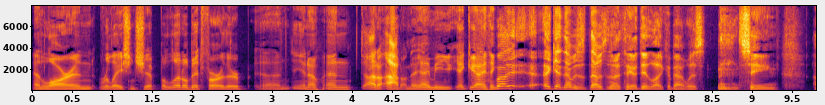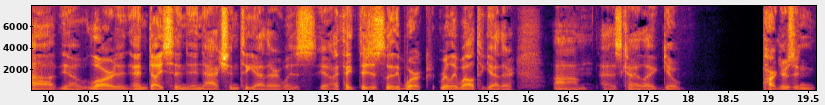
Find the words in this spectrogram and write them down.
and Lauren relationship a little bit further, and you know, and I don't, I don't know. I mean, I think. Well, again, that was that was another thing I did like about was seeing, uh, you know, Lauren and, and, Dyson in action together. Was you know, I think they just they work really well together, um, as kind of like you know, partners in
